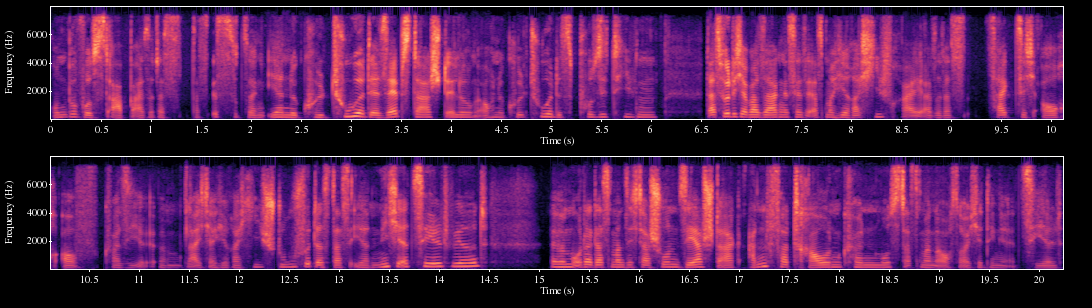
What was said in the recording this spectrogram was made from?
unbewusst ab. Also das, das ist sozusagen eher eine Kultur der Selbstdarstellung, auch eine Kultur des Positiven. Das würde ich aber sagen, ist jetzt erstmal hierarchiefrei. Also das zeigt sich auch auf quasi ähm, gleicher Hierarchiestufe, dass das eher nicht erzählt wird ähm, oder dass man sich da schon sehr stark anvertrauen können muss, dass man auch solche Dinge erzählt.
